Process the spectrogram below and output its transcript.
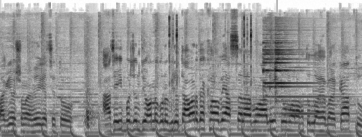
মাগরিবের সময় হয়ে গেছে, তো আজ এই পর্যন্ত অন্য কোনো ভিডিওতে আবার দেখা হবে। আসসালামু আলাইকুম রহমতুল্লাহ বারকাতু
